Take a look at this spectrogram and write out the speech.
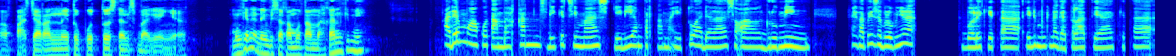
uh, pacaran itu putus dan sebagainya. Mungkin ada yang bisa kamu tambahkan, Kimi? Ada yang mau aku tambahkan sedikit sih, Mas. Jadi yang pertama itu adalah soal grooming. Eh, tapi sebelumnya boleh kita, ini mungkin agak telat ya, kita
